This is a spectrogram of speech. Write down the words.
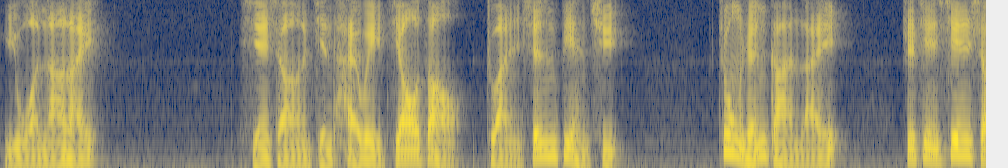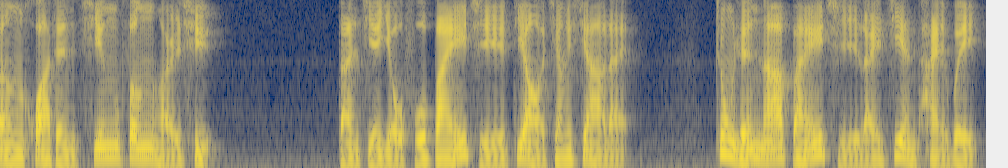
与我拿来。”先生见太尉焦躁，转身便去。众人赶来。只见先生化阵清风而去，但见有幅白纸吊将下来，众人拿白纸来见太尉。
